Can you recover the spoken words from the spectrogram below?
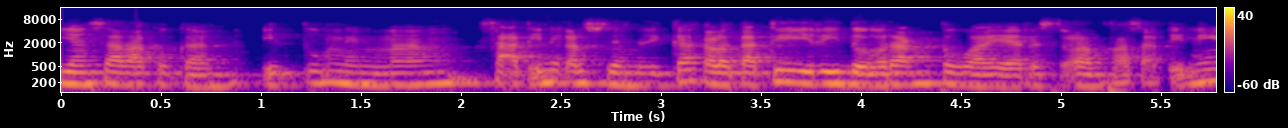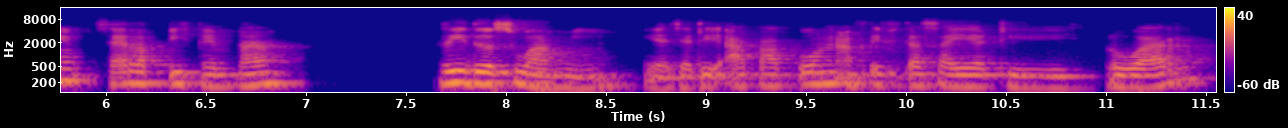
yang saya lakukan itu memang saat ini kalau sudah menikah kalau tadi ridho orang tua ya tua saat ini saya lebih memang ridho suami. Ya jadi apa pun aktivitas saya di luar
